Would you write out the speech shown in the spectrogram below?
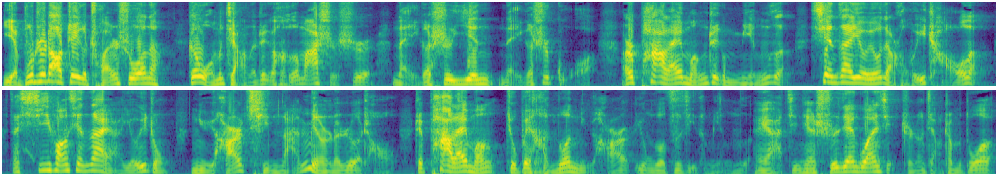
也不知道这个传说呢，跟我们讲的这个荷马史诗哪个是因，哪个是果。而帕莱蒙这个名字现在又有点回潮了，在西方现在啊，有一种女孩起男名的热潮。这帕莱蒙就被很多女孩用作自己的名字。哎呀，今天时间关系，只能讲这么多了。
